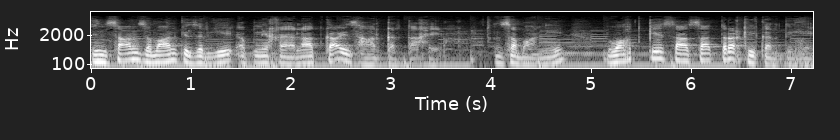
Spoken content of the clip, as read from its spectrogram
انسان زبان کے ذریعے اپنے خیالات کا اظہار کرتا ہے۔ زبانیں وقت کے ساتھ ساتھ ترقی کرتی ہیں۔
